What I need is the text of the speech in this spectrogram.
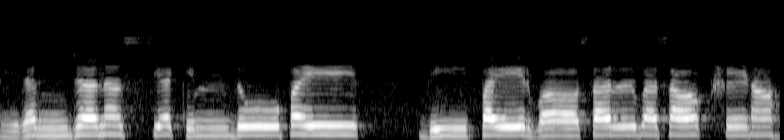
निरञ्जनस्य किं धूपैर् दीपैर्वा सर्वसाक्षिणः।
